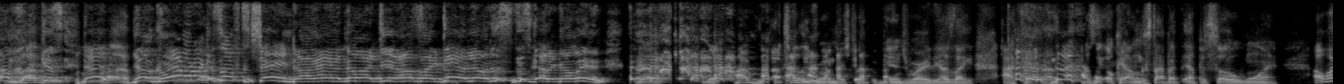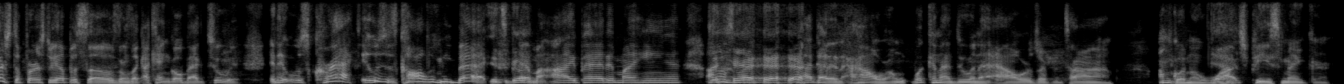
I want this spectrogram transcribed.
I'm like, it. that, Love yo, glam rock is off the chain, dog. I had no idea. I was like, damn, yo, this this gotta go in. yeah, yeah, I, I totally ruined the show for binge worthy. I was like, I can't. I was like, okay, I'm gonna stop at the episode one. I watched the first three episodes. And I was like, I can't go back to it, and it was cracked. It was just calling me back. It's I good. had my iPad in my hand. I was like, I got an hour. I'm- What can I do in an hour's worth of time? I'm gonna Yeah. watch Peacemaker.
